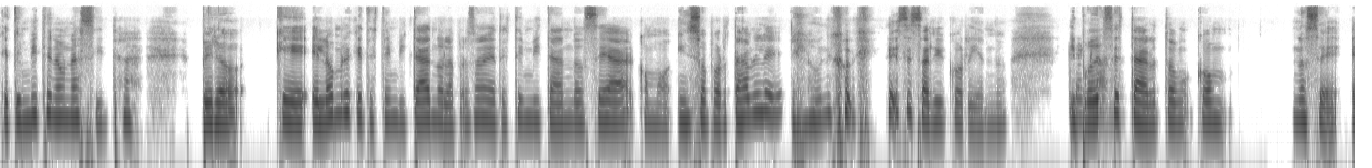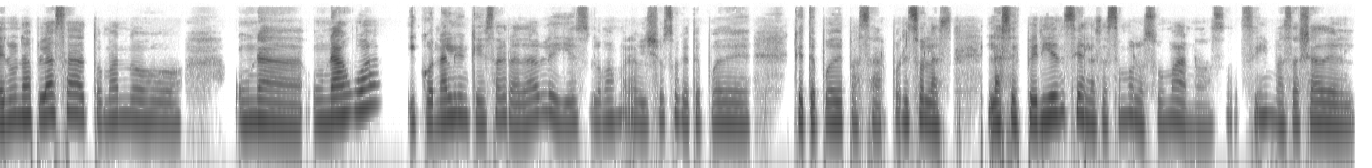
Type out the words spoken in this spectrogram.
que te inviten a una cita, pero que el hombre que te está invitando, la persona que te está invitando sea como insoportable, es lo único que es salir corriendo. Y sí, podés claro, estar con, no sé, en una plaza tomando una, un agua y con alguien que es agradable y es lo más maravilloso que te puede, que te puede pasar. Por eso las, las experiencias las hacemos los humanos, ¿sí? Más allá del,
